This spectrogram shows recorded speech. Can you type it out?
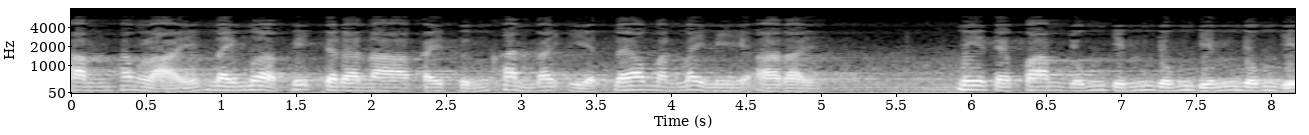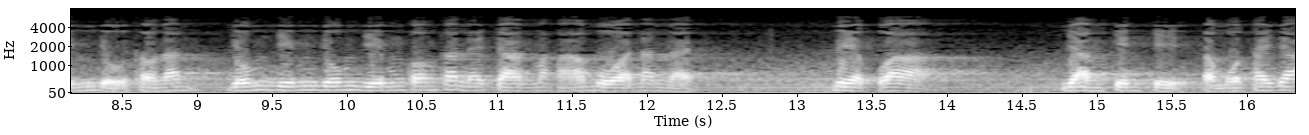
ธรรมทั้งหลายในเมื่อพิจารณาไปถึงขั้นละเอียดแล้วมันไม่มีอะไร มีแต่ความหยุมหยิมหยุมหยิมหยุมหยิมอยู่เท่านั้น หยุมหยิมหยุมหยิมของท่านอาจารย์มหาบัวนั่นแหละ เรียกว่า ยังกินจิสมุทัยะ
